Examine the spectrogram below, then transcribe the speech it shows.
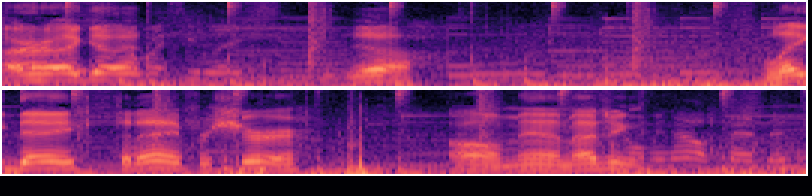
All right, guys. Got my sea legs. Yeah. Leg day today for sure. Oh man, imagine Show me now, tendons.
